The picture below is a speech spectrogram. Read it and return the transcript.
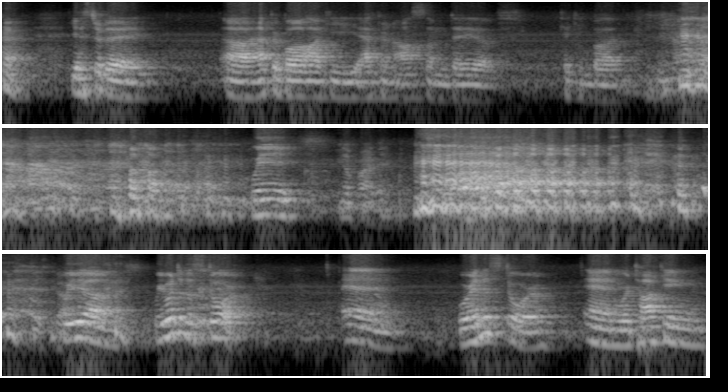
yesterday, uh, after ball hockey, after an awesome day of kicking butt, we, No private. we um, we went to the store, and we're in the store, and we're talking.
